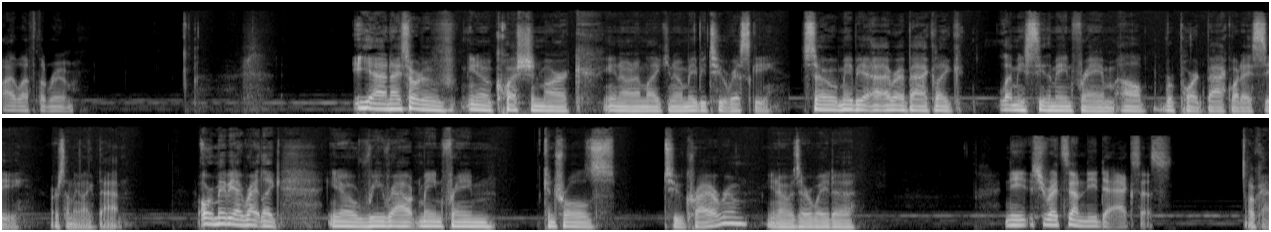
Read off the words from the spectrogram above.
I left the room. Yeah, and I sort of, you know, question mark, you know, and I'm like, you know, maybe too risky. So maybe I write back like, let me see the mainframe. I'll report back what I see or something like that. Or maybe I write like, you know, reroute mainframe controls to cryo room. You know, is there a way to? Need she writes down need to access. Okay.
